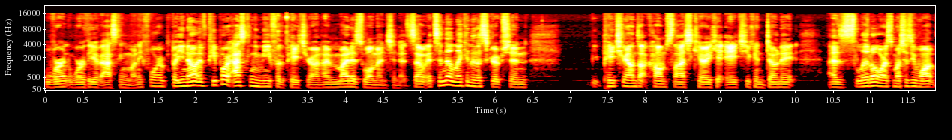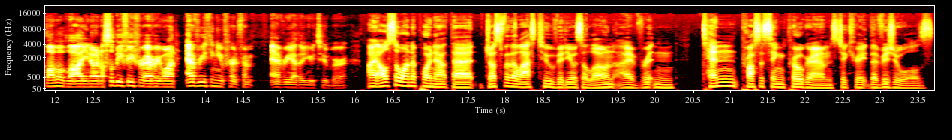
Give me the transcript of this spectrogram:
weren't worthy of asking money for. But you know, if people are asking me for the Patreon, I might as well mention it. So it's in the link in the description, patreon.com slash carykh. You can donate as little or as much as you want, blah, blah, blah. You know, it'll still be free for everyone. Everything you've heard from every other YouTuber. I also want to point out that just for the last two videos alone, I've written 10 processing programs to create the visuals.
